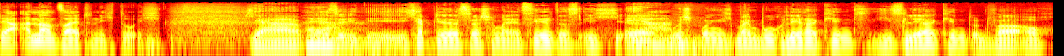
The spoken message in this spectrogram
der anderen Seite nicht durch. Ja, Ah, ja. also ich, ich habe dir das ja schon mal erzählt, dass ich äh, Ja. ursprünglich mein Buch Lehrerkind hieß Lehrerkind und war auch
